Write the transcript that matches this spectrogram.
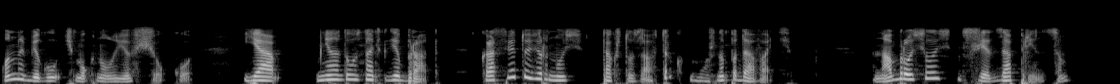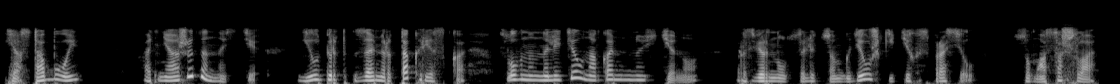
Он на бегу чмокнул ее в щеку. «Я мне надо узнать, где брат. К рассвету вернусь, так что завтрак можно подавать. Она бросилась вслед за принцем. Я с тобой. От неожиданности Гилберт замер так резко, словно налетел на каменную стену. Развернулся лицом к девушке и тихо спросил. С ума сошла.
